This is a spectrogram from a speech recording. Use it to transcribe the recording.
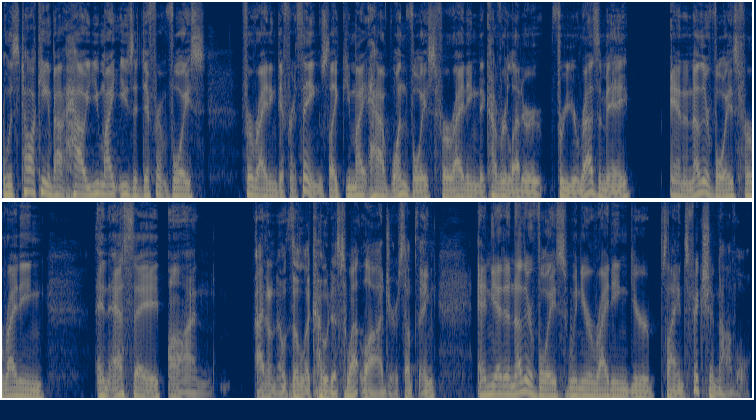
was talking about how you might use a different voice for writing different things. Like you might have one voice for writing the cover letter for your resume and another voice for writing an essay on, I don't know, the Lakota Sweat Lodge or something. And yet another voice when you're writing your science fiction novel.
